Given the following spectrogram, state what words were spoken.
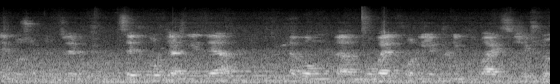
যে প্রশ্নপত্রের সেট কোড জানিয়ে দেওয়া এবং মোবাইল ফোন ইলেকট্রনিক ডিভাইস সেগুলো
